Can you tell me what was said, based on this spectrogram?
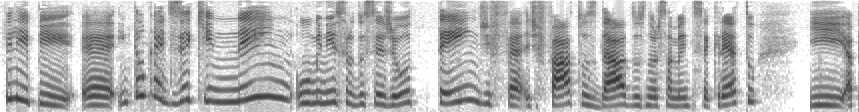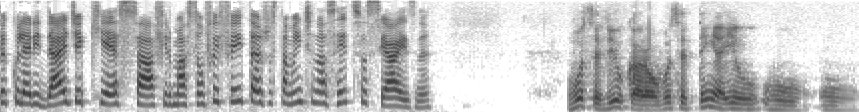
Felipe, é, então quer dizer que nem o ministro do CGU tem de, de fato os dados no orçamento secreto e a peculiaridade é que essa afirmação foi feita justamente nas redes sociais, né? Você viu, Carol? Você tem aí o, o, o,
